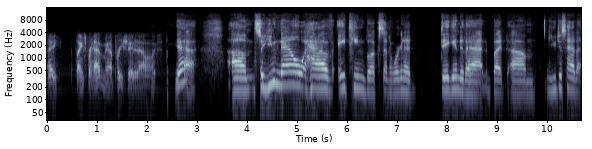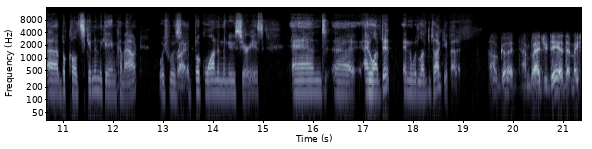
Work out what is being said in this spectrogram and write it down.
Hey, thanks for having me. I appreciate it, Alex. Yeah. Um, so you now have 18 books, and we're going to dig into that. But um, you just had a book called Skin in the Game come out, which was right. book one in the new series. And uh, I loved it and would love to talk to you about it. Oh, good. I'm glad you did. That makes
